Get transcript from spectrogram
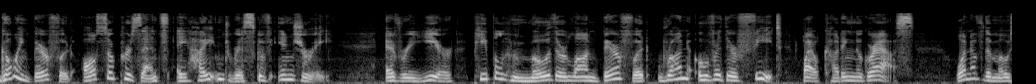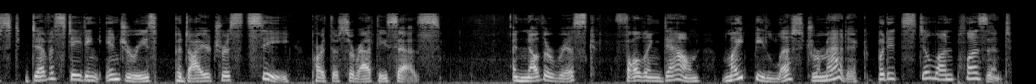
Going barefoot also presents a heightened risk of injury. Every year, people who mow their lawn barefoot run over their feet while cutting the grass. One of the most devastating injuries podiatrists see, Parthasarathy says. Another risk Falling down might be less dramatic, but it's still unpleasant,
